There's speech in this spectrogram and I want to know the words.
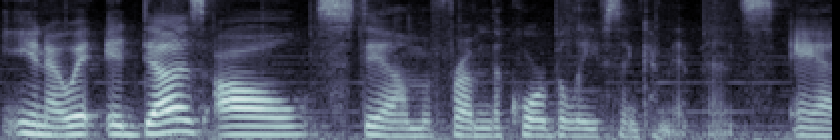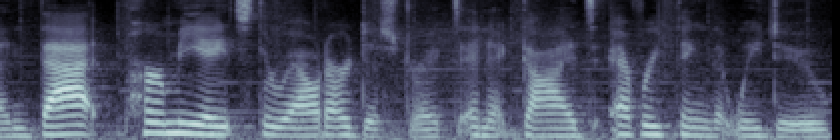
you know, it, it, does all stem from the core beliefs and commitments, and that permeates throughout our district and it guides everything that we do,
